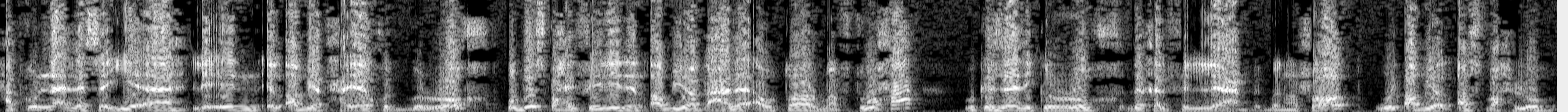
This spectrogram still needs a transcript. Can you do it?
هتكون نقلة سيئة لأن الأبيض هياخد بالرخ وبيصبح الفيلين الأبيض على أوتار مفتوحة وكذلك الرخ دخل في اللعب بنشاط والأبيض أصبح له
